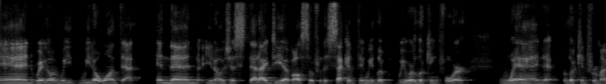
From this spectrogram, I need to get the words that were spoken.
and we're going we we don't want that. And then you know just that idea of also for the second thing we look we were looking for when looking for my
